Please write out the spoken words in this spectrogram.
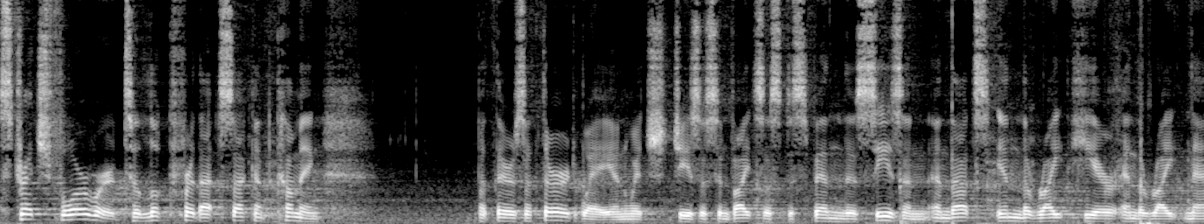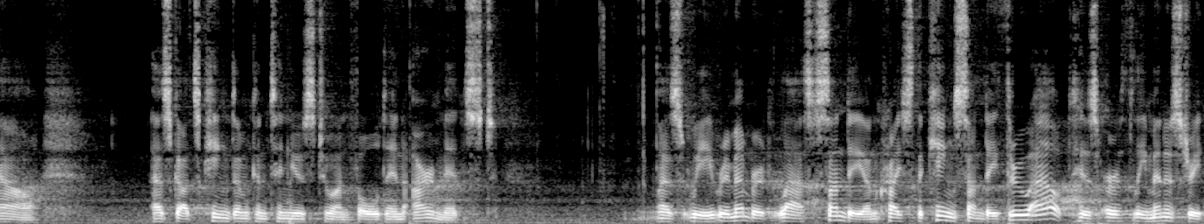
stretch forward to look for that second coming. But there's a third way in which Jesus invites us to spend this season, and that's in the right here and the right now, as God's kingdom continues to unfold in our midst. As we remembered last Sunday on Christ the King Sunday, throughout his earthly ministry,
